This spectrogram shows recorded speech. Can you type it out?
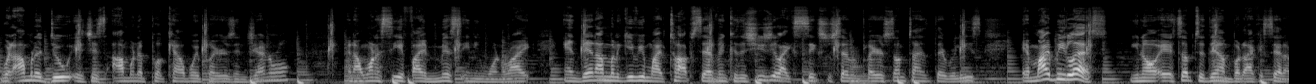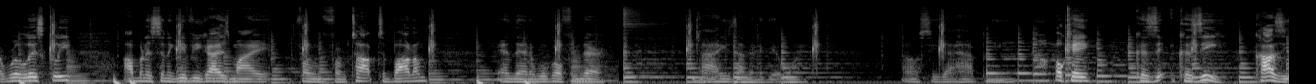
What I'm gonna do is just I'm gonna put cowboy players in general and I want to see if I miss anyone, right? And then I'm going to give you my top seven because it's usually like six or seven players. Sometimes they release. It might be less. You know, it's up to them. But like I said, realistically, I'm just going to give you guys my from from top to bottom, and then we'll go from there. Ah, he's not going to get one. I don't see that happening. Okay, Kazi, Kazi,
